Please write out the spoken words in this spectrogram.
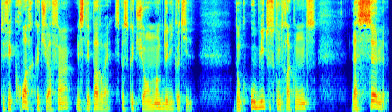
te fait croire que tu as faim, mais ce n'est pas vrai. C'est parce que tu es en manque de nicotine. Donc oublie tout ce qu'on te raconte. La seule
